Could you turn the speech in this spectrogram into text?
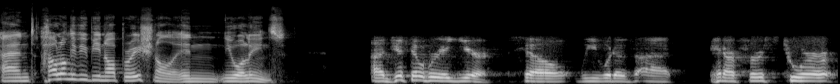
And how long have you been operational in New Orleans? Uh, just over a year. So we would have uh, hit our first tour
